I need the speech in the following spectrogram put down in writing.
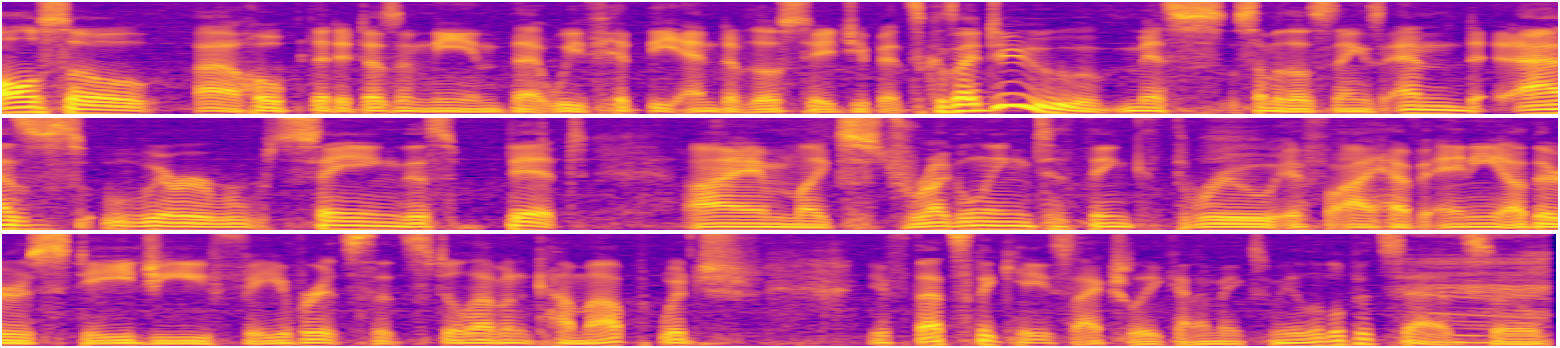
also uh, hope that it doesn't mean that we've hit the end of those stagey bits because I do miss some of those things. And as we're saying this bit, I'm like struggling to think through if I have any other stagey favorites that still haven't come up, which. If that's the case, actually, kind of makes me a little bit sad. So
